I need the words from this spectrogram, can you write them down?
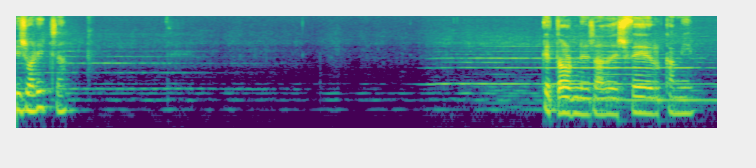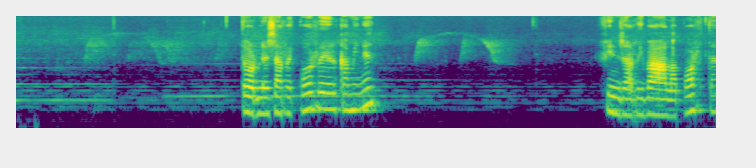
Visualitza. Que tornes a desfer el camí. Tornes a recórrer el caminet fins a arribar a la porta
